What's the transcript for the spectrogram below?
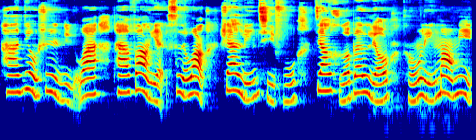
她就是女娲。她放眼四望，山林起伏，江河奔流，丛林茂密，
